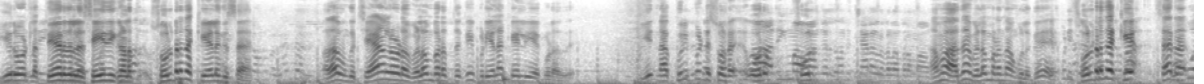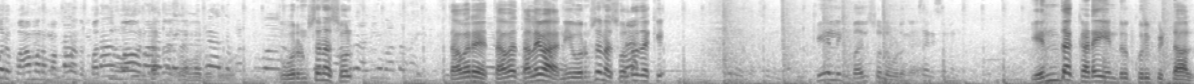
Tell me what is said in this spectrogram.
ஈரோட்டில் தேர்தலில் செய்தி காலத்து சொல்றத கேளுங்க சார். அதாவது உங்க சேனலோட விளம்பரத்துக்கு இப்படியெல்லாம் கேள்வி கேட்கக்கூடாது. நான் குறிப்பிட்டு சொல்றேன். ஒரு ஆமா அதான் விளம்பரம் தான் உங்களுக்கு. சொல்றத கே சார் ஒரு நிமிஷம் நான் சொல் தவறு தவ தலைவா நீ ஒரு நிமிஷம் நான் சொல்றத கே கேள்விக்கு பதில் சொல்ல விடுங்க. சரி சொல்லுங்க. எந்த கடை என்று குறிப்பிட்டால்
